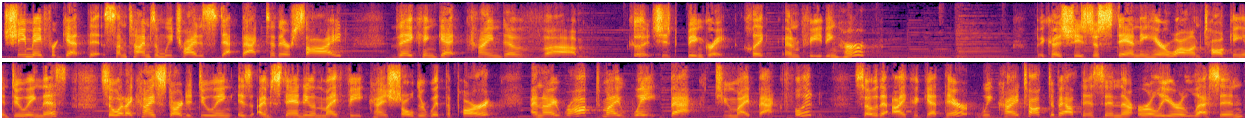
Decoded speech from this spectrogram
She may forget this. Sometimes when we try to step back to their side, they can get kind of um, good. She's being great. Click and feeding her because she's just standing here while I'm talking and doing this. So what I kind of started doing is I'm standing with my feet kind of shoulder width apart and I rocked my weight back to my back foot so that I could get there. We kind of talked about this in the earlier lesson.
